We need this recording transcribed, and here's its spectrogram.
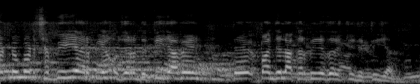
ਘੱਟੋ ਘੱਟ 26000 ਰੁਪਏ ਉਜਰਤ ਦਿੱਤੀ ਜਾਵੇ ਤੇ 5 ਲੱਖ ਰੁਪਏ ਦੀ ਗਰੰਟੀ ਦਿੱਤੀ ਜਾਵੇ।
